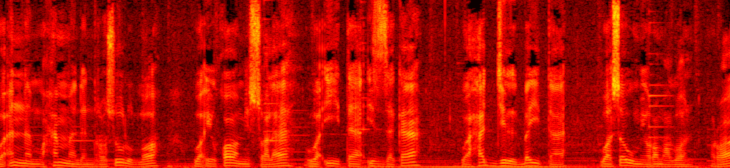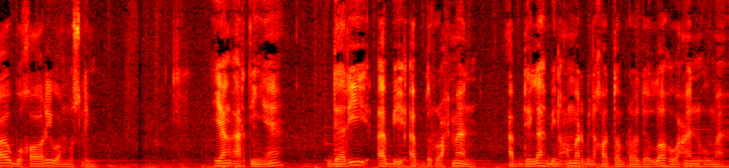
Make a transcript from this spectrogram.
wa anna muhammadan rasulullah wa iqamis shalah wa ita'iz zakah wa hajjil baita wa saumi ramadan. Rawahu Bukhari wa Muslim. Yang artinya dari Abi Abdurrahman Abdullah bin Umar bin Khattab radhiyallahu anhuma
